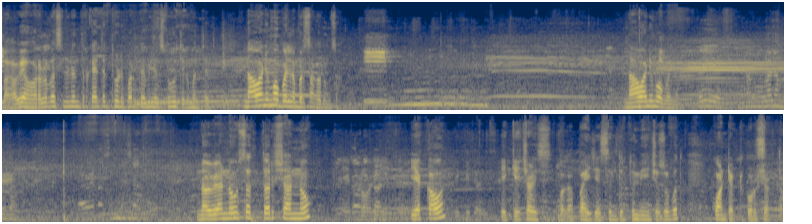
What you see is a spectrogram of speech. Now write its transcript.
बघा व्यवहाराला बसल्यानंतर काय तर थोडेफार कमी जास्त होतील म्हणतात. नाव आणि मोबाईल नंबर सांगा तुमचा. नाव आणि मोबाईल नंबर. नव्याण्णव सत्तर शहाण्णव एकावन्न एक्केचाळीस बघा पाहिजे असेल तर तुम्ही यांच्यासोबत कॉन्टॅक्ट करू शकता.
